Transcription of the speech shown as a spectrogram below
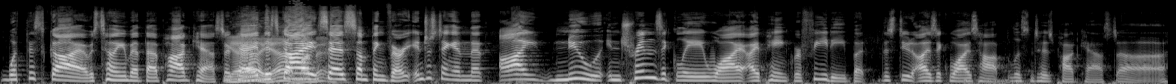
what this guy I was telling you about that podcast. Okay, Yeah, this yeah, guy says something very interesting, and that I knew intrinsically why I paint graffiti. But this dude Isaac Weishaupt, listened to his podcast. Uh,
